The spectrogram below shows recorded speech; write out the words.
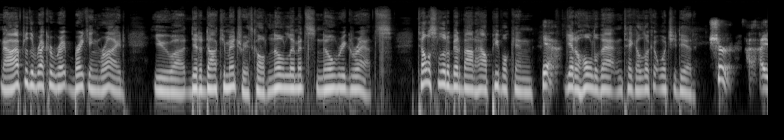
Now, after the record-breaking ride, you uh, did a documentary. It's called No Limits, No Regrets. Tell us a little bit about how people can Yeah, get a hold of that and take a look at what you did. sure. I-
